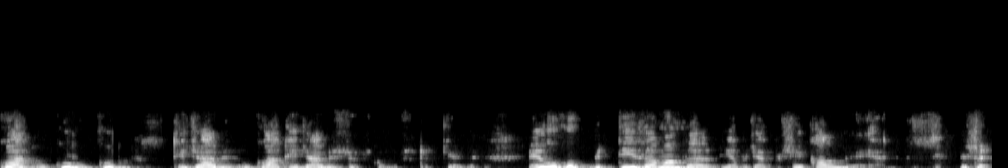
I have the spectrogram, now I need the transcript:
Hukuk, hukuk, hukuk tecavüz, hukuka tecavüz söz konusu Türkiye'de. E, hukuk bittiği zaman da yapacak bir şey kalmıyor yani. Mesela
